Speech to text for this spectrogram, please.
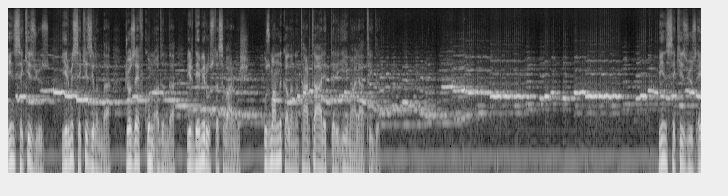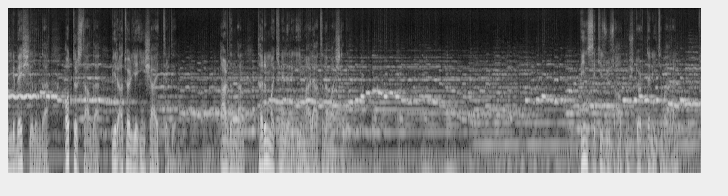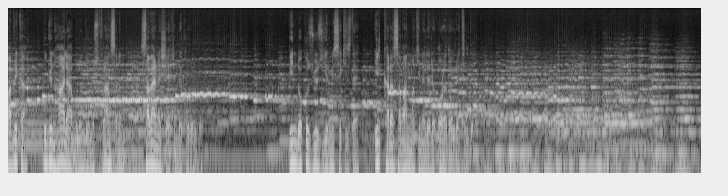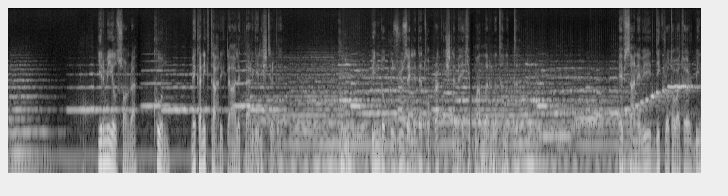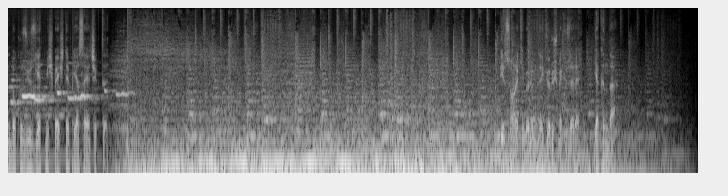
1828 yılında Joseph Kuhn adında bir demir ustası varmış. Uzmanlık alanı tartı aletleri imalatıydı. ...1855 yılında Otterstal'da bir atölye inşa ettirdi. Ardından tarım makineleri imalatına başladı. 1864'ten itibaren fabrika bugün hala bulunduğumuz Fransa'nın Saverne şehrinde kuruldu. 1928'de ilk kara saban makineleri orada üretildi. ...20 yıl sonra Kuhn, mekanik tahrikli aletler geliştirdi. Kuhn, 1950'de toprak işleme ekipmanlarını tanıttı. Efsanevi dik rotovatör 1975'te piyasaya çıktı. Bir sonraki bölümde görüşmek üzere yakında.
